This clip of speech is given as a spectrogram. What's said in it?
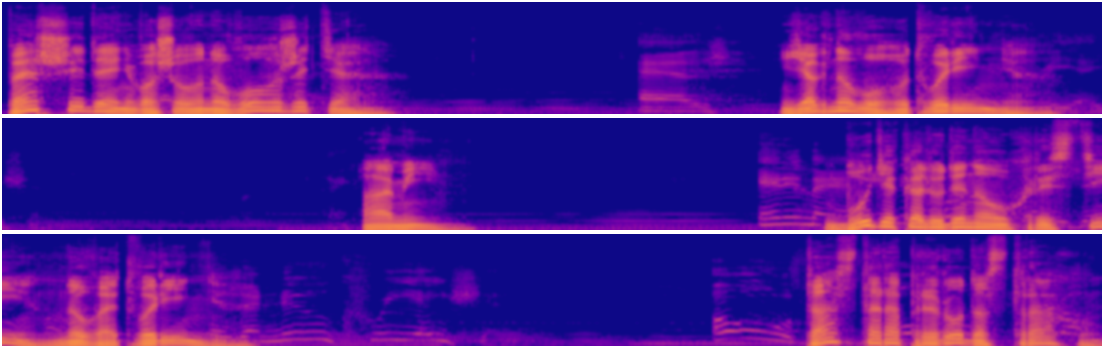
перший день вашого нового життя, як нового творіння. Амінь. Будь-яка людина у Христі нове творіння. Та стара природа страху,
